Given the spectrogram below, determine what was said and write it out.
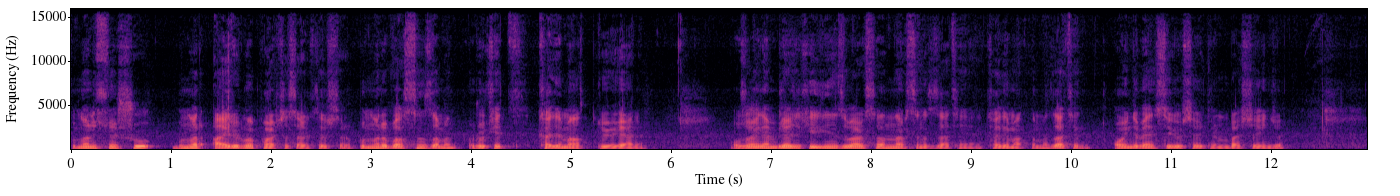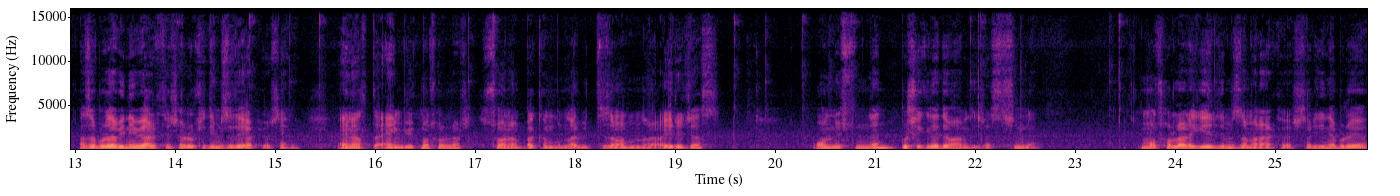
Bunların üstüne şu bunlar ayrılma parçası arkadaşlar. Bunlara bastığınız zaman roket kademe atlıyor yani. Uzaydan birazcık ilginiz varsa anlarsınız zaten yani kademe atlama. Zaten oyunda ben size gösteririm başlayınca. Aslında burada bir nevi arkadaşlar roketimizi de yapıyoruz yani. En altta en büyük motorlar. Sonra bakın bunlar bittiği zaman bunları ayıracağız. Onun üstünden bu şekilde devam edeceğiz. Şimdi motorlara girdiğimiz zaman arkadaşlar yine buraya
